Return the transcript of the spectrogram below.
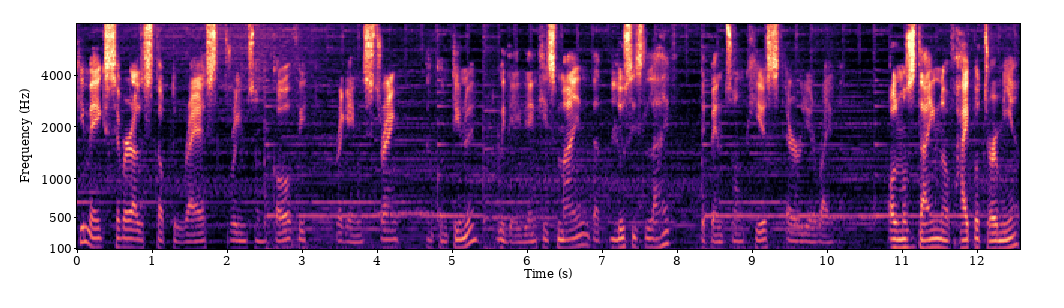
He makes several stops to rest, drink some coffee, regain strength, and continue with the idea in his mind that Lucy's life depends on his early arrival. Almost dying of hypothermia,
